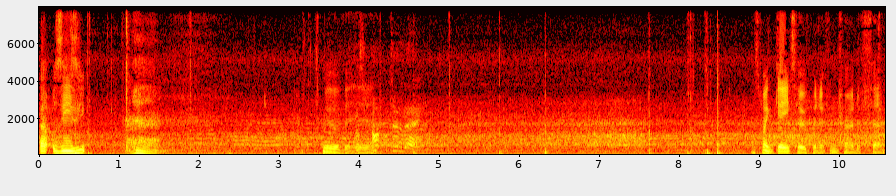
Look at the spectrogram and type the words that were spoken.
That was easy. Let's move over here. What's my gate open if I'm trying to defend?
